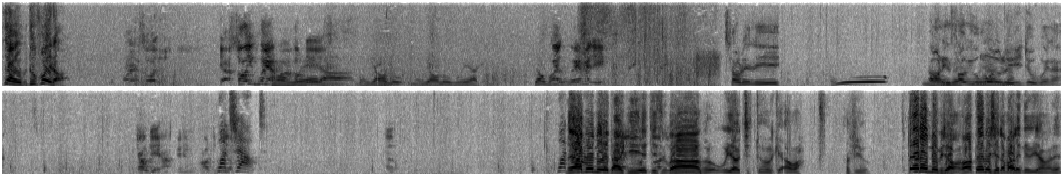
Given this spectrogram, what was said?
这样我们都会了。我也说，说一会啊。我会啦，没要路，没要路会啊，要不然。要不然你？操你哩！哦，那你操幽默的你就会了。要你哈，给你们搞点。Watch out！ ။များပြည့်နေတာကြီးရဲ့ကျေးဇူးပါဘရိုဝေးရောက်ချစ်တော့ okay အဝါအဖြူတဲရနေပြကြအောင်နော်တဲမရှင်လက်မလေးနေပြရပါလေ။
